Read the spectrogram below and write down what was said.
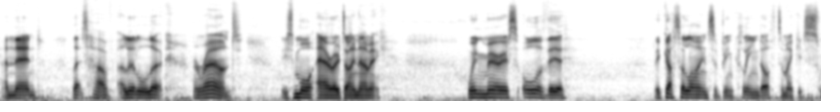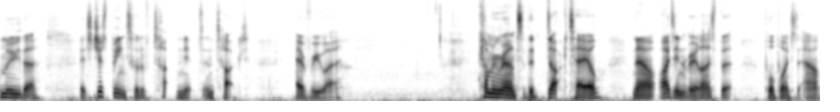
And then let's have a little look around. These more aerodynamic wing mirrors all of the the gutter lines have been cleaned off to make it smoother. It's just been sort of nipped and tucked everywhere. Coming around to the ducktail. Now I didn't realize but Paul pointed it out.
